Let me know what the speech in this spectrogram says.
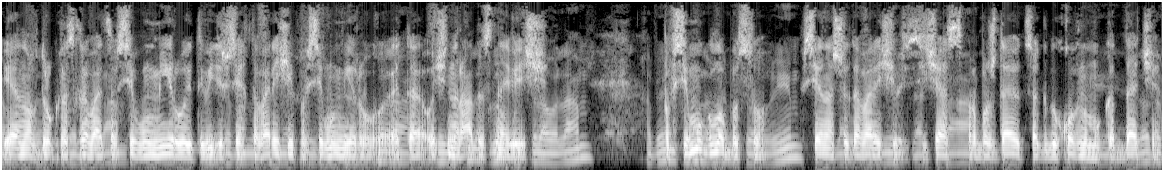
и оно вдруг раскрывается всему миру, и ты видишь всех товарищей по всему миру. Это очень радостная вещь. По всему глобусу все наши товарищи сейчас пробуждаются к духовному, к отдаче.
